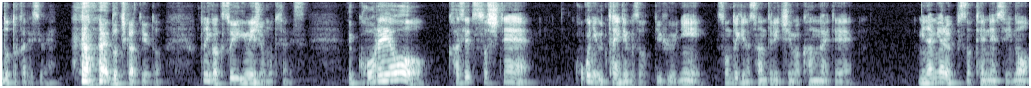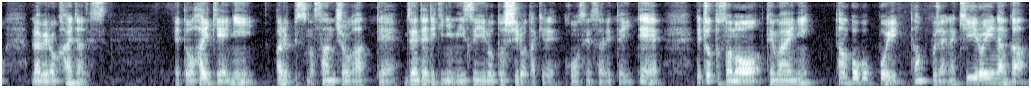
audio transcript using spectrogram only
度とかですよね。どっちかっていうと。とにかくそういうイメージを持ってたんです。でこれを仮説として、ここに訴えていくぞっていう風に、その時のサントリーチームは考えて、南アルプスの天然水のラベルを変えたんです。えっと、背景にアルプスの山頂があって、全体的に水色と白だけで構成されていて、で、ちょっとその手前に、タンポポっぽい、タンポポじゃないな、黄色いなんか、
